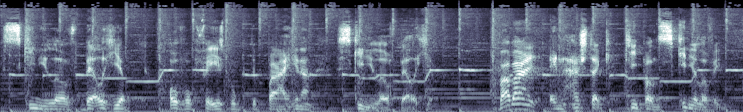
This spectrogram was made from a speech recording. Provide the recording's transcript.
Skinny Love België of op Facebook de pagina Skinny Love België. Bye bye en hashtag keep on skinny.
